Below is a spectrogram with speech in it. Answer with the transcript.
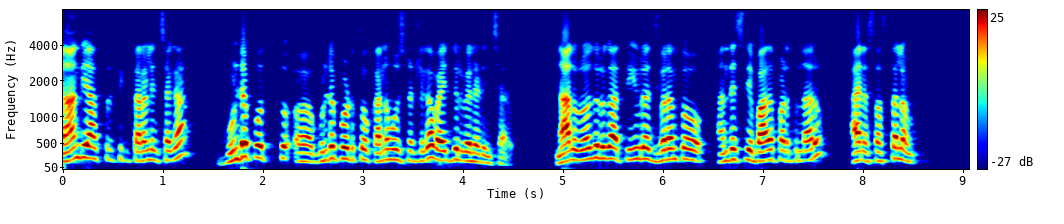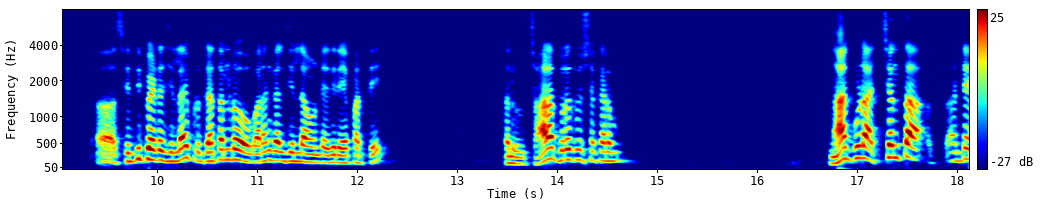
గాంధీ ఆసుపత్రికి తరలించగా గుండెపోటుతో గుండెపోటుతో కన్నుమూసినట్లుగా వైద్యులు వెల్లడించారు. నాలుగు రోజులుగా తీవ్ర జ్వరంతో అందశ్రీ బాధపడుతున్నారు. ఆయన స్వస్థలం సిద్దిపేట జిల్లా ఇప్పుడు గతంలో వరంగల్ జిల్లా ఉండేది రేపర్తి. అసలు చాలా దురదృష్టకరం. నాకు కూడా అత్యంత అంటే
